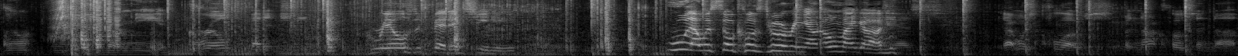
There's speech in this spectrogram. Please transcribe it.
For me, grilled fettuccine. Grilled fettuccine. Ooh, that was so close to a ring out. Oh my god. Yes, that was close, but not close enough.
